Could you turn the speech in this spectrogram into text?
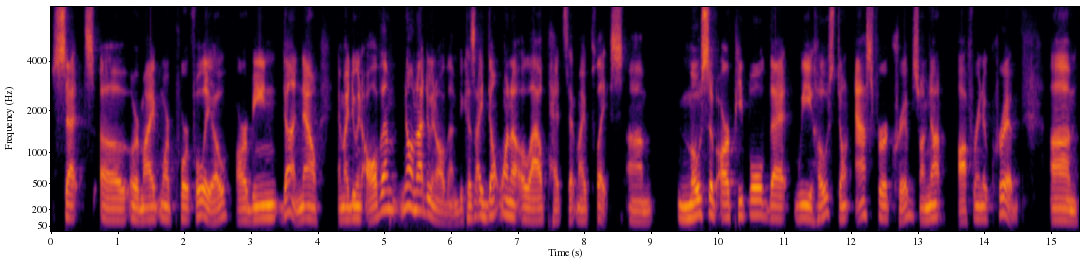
sets of or my more portfolio are being done. Now, am I doing all of them? No, I'm not doing all of them because I don't want to allow pets at my place. Um, most of our people that we host don't ask for a crib, so I'm not offering a crib. Um,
